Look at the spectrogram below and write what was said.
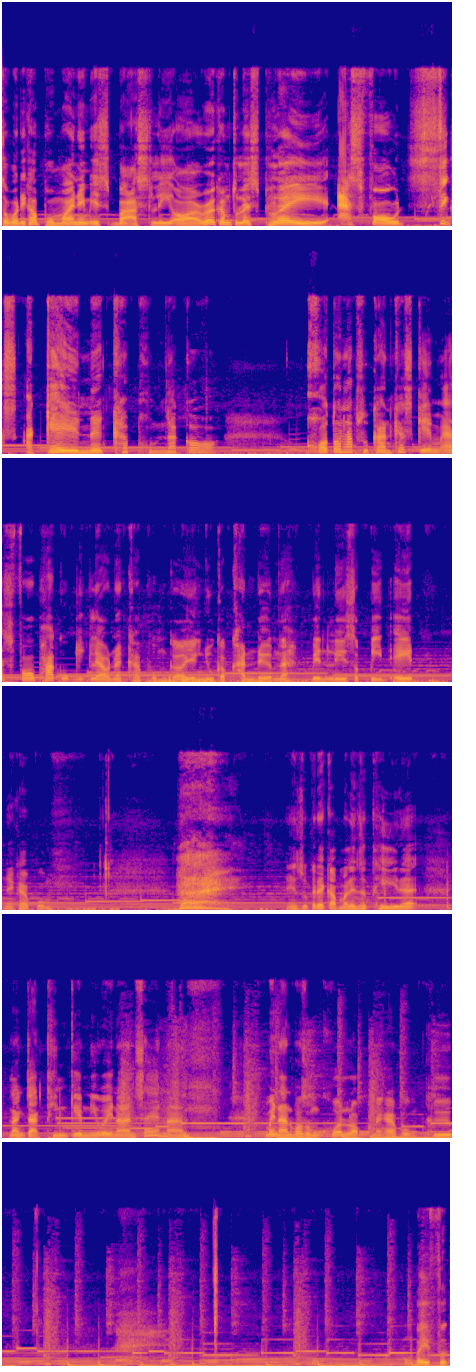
สวัสดีครับผม my name is Bas Leor welcome to let's play Asphalt 6 again นะครับผมนะก็ ขอต้อนรับสู่การแคสเกม Asphalt ภาคกอีกแล้วนะครับผมก็ยังอยู่กับคันเดิมนะ Bentley Speed 8 นะครับผมในที่สุดก็ได้กลับมาเล่นสักทีนะ หลังจากทิ้งเกมนี้ไว้นานแสนนาน ไม่นานพอสมควรหรอกนะครับผมคือ ผมไปฝึก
